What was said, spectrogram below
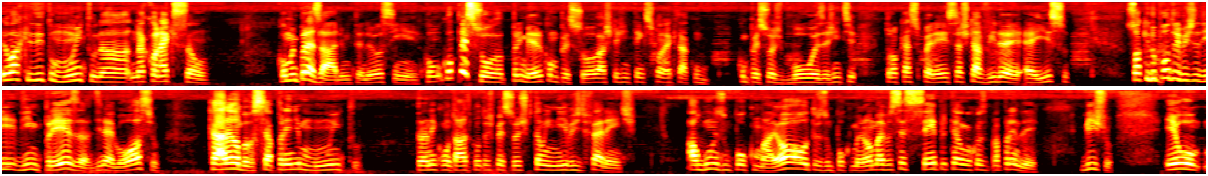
eu acredito muito na, na conexão como empresário, entendeu? Assim, como, como, pessoa, primeiro como pessoa, acho que a gente tem que se conectar com, com pessoas boas, a gente trocar experiência, acho que a vida é, é isso. Só que do ponto de vista de, de, empresa, de negócio, caramba, você aprende muito estando em contato com outras pessoas que estão em níveis diferentes. Alguns um pouco maior, outros um pouco menor, mas você sempre tem alguma coisa para aprender. Bicho, eu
